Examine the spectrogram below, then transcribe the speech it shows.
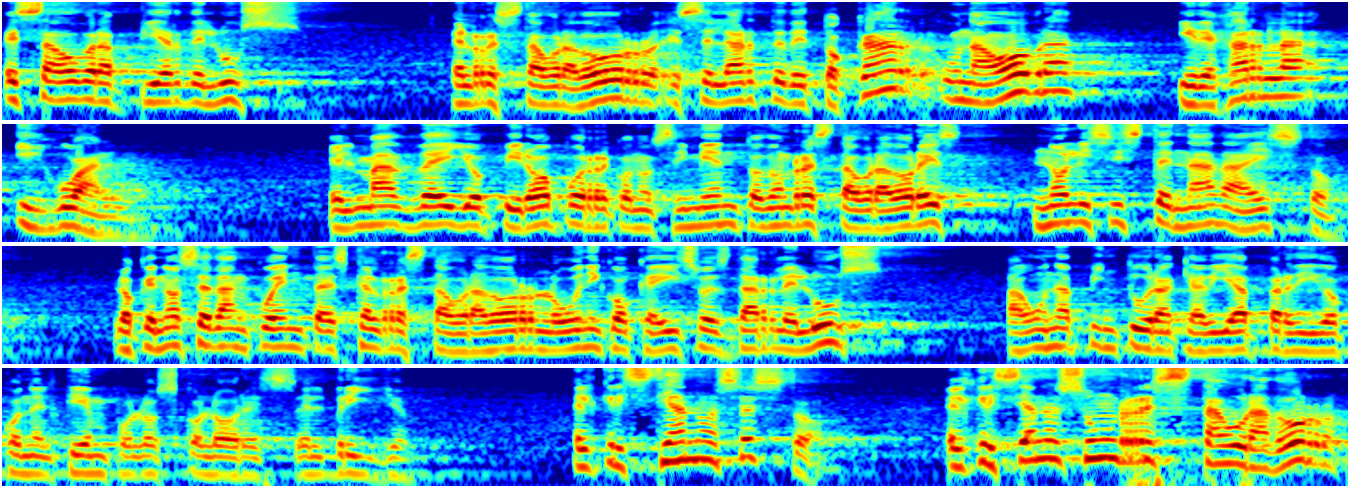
esa obra pierde luz. El restaurador es el arte de tocar una obra y dejarla igual. El más bello piropo y reconocimiento de un restaurador es, no le hiciste nada a esto. Lo que no se dan cuenta es que el restaurador lo único que hizo es darle luz a una pintura que había perdido con el tiempo los colores, el brillo. El cristiano es esto. El cristiano es un restaurador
